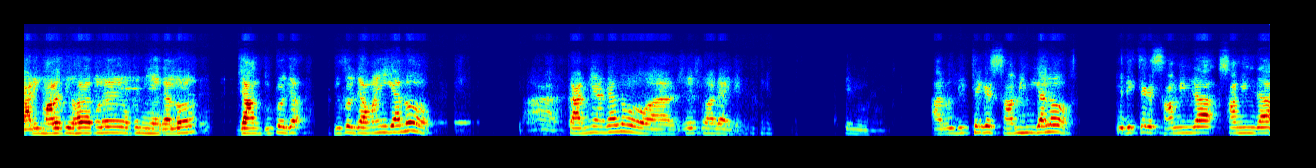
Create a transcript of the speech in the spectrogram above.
গাড়ি মারুতি ভাড়া করে ওকে নিয়ে গেল। জাম দুটো দুটো জামাই গেল আর কানিয়া গেল আর রেস মারা আর ওদিক থেকে সামিন গেল। এদিক থেকে সামিনরা সামিনরা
